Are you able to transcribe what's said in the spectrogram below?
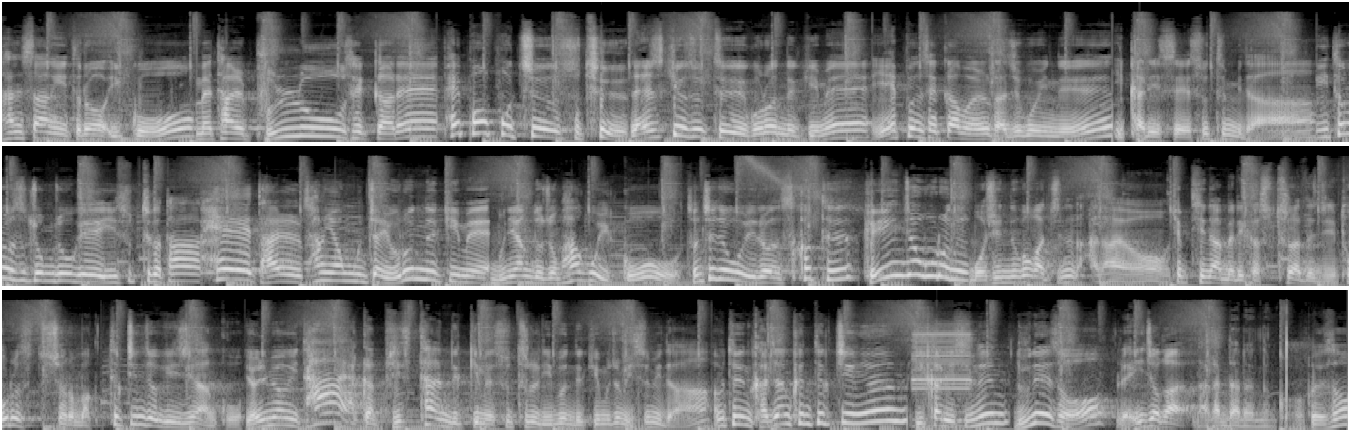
한 쌍이 들어있고 metal blue 색깔의 페퍼포츠 수트, 레스큐 수트 그런 느낌의 예쁜 색감을 가지고 있는 이카리스의 수트입니다. 이터널스 종족의 이 수트가 다 해, 달, 상형 문자 이런 느낌의 문양도 좀 하고 있고 전체적으로 이런 스커트? 개인적으로는 멋있는 것 같지는 않아요. 캡틴 아메리카 수트라든지 토르 수트처럼 막 특징적이진 않고 10명이 다 약간 비슷한 느낌의 수트를 입은 느낌은 좀 있습니다. 아무튼 가장 큰 특징은 이카리스는 눈에서 레이저가 나간다는 거. 그래서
